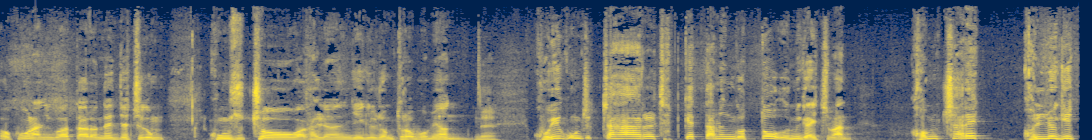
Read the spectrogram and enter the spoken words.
어, 그건 아닌 것 같다. 그런데 이제 지금 공수처와 관련한 얘기를 좀 들어보면 네. 고위공직자를 잡겠다는 것도 의미가 있지만 검찰의 권력이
